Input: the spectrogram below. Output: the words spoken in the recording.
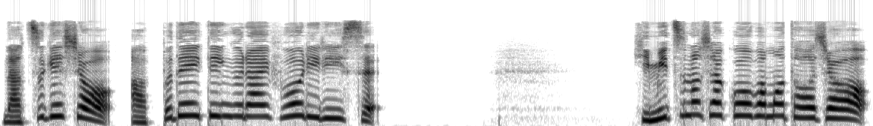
夏化粧アップデーティングライフをリリース。秘密の社交場も登場。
